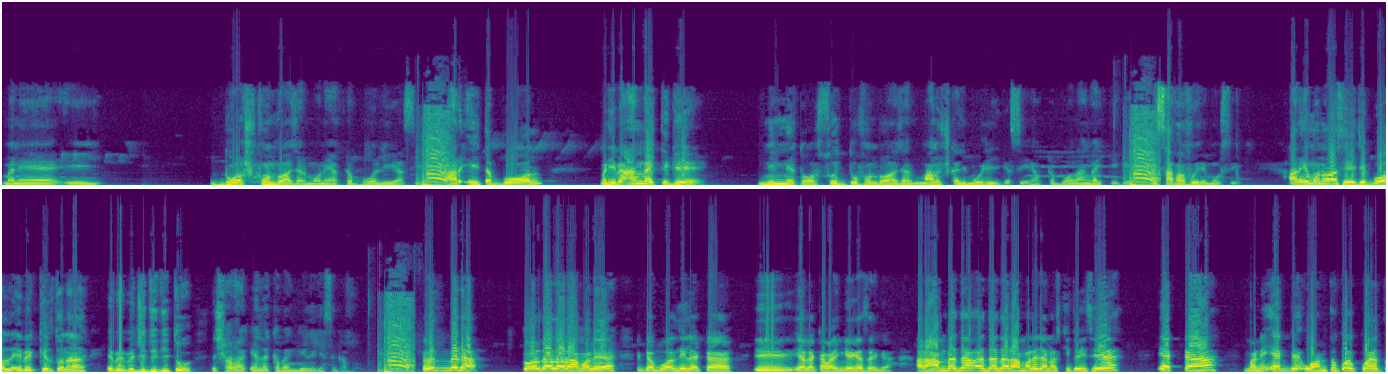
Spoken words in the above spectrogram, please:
মানে এই দশ পনেরো হাজার মনে একটা বলই আছে আর এইটা বল মানে আঙ্গাইতে গিয়ে নিম্নে তোর চোদ্দ, পনেরো হাজার মানুষ খালি মরে গেছে একটা বল আঙ্গাইতে সাফা ফিরে মরছে। আর এমনও আছে যে বল এবার খেলতো না এবার যদি দিত সারা এলাকা ভাঙ্গে গেছে গাবো বেটা, তোর দাদার আমলে একটা বল দিলে একটা এলাকা ভাঙ্গে গেছে আর আমরা দাদার আমলে জানোস কি হইছে? একটা মানে এক ওখান তো কত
